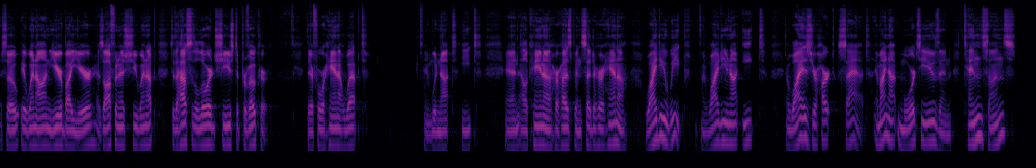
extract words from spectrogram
so it went on year by year. As often as she went up to the house of the Lord, she used to provoke her. Therefore Hannah wept and would not eat. And Elkanah, her husband, said to her, Hannah, why do you weep? And why do you not eat? And why is your heart sad? Am I not more to you than ten sons?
